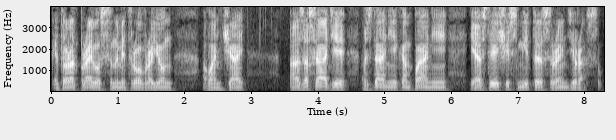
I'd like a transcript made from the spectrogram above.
который отправился на метро в район Ванчай, о засаде в здании компании и о встрече Смита с Рэнди Рассел.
